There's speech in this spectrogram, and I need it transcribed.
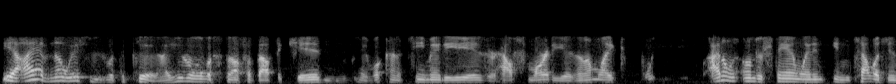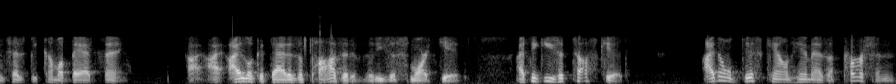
Yeah, I have no issues with the kid. I hear all the stuff about the kid and, and what kind of teammate he is or how smart he is, and I'm like, I don't understand when intelligence has become a bad thing. I, I look at that as a positive that he's a smart kid. I think he's a tough kid. I don't discount him as a person.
